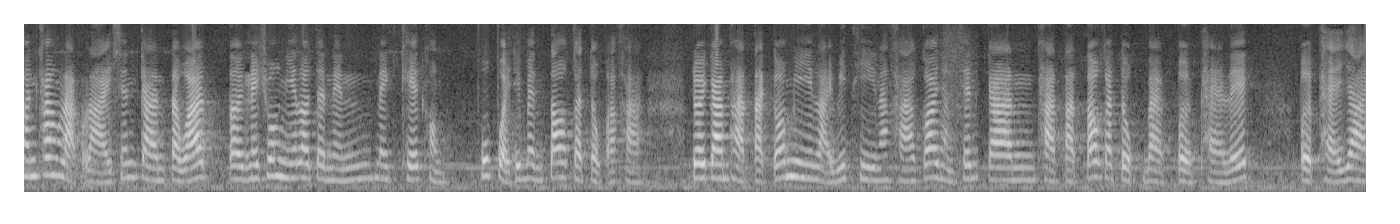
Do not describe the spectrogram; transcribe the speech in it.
ค่อนข้างหลากหลาย เช่นกัน แต่ว่าตอนในช่วงนี้เราจะเน้นในเคสของผู้ป่วยที่เป็นต้อกระจกอะค่ะ โดยการผ่าตัดก็มีหลายวิธีนะคะ ก็อย่างเช่นการผ่าตัดต้อกระจกแบบเปิดแผลเล็ก เปิดแผลใหญ่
